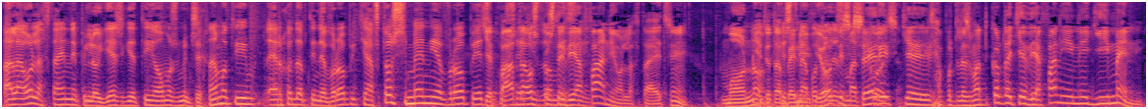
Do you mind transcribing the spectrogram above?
Αλλά όλα αυτά είναι επιλογές, γιατί όμως μην ξεχνάμε ότι έρχονται από την Ευρώπη και αυτό σημαίνει η Ευρώπη έτσι Και πάντα ως προς τη διαφάνεια όλα αυτά, έτσι. Μόνο. Γιατί όταν μπαίνει ιδιώτης, ξέρεις και η αποτελεσματικότητα και η διαφάνεια είναι εγγυημένη.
